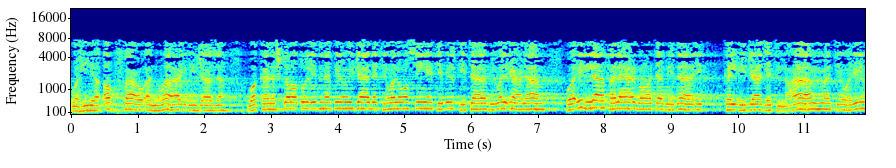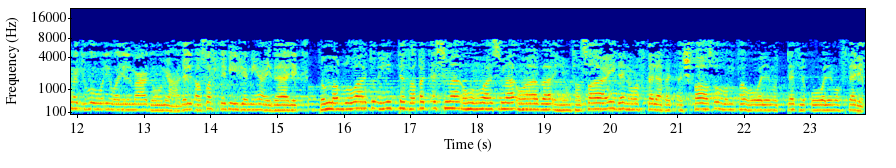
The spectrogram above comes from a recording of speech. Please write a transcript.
وهي أرفع أنواع الإجازة. وكذا اشترطوا الإذن في الوجادة والوصية بالكتاب والإعلام وإلا فلا عبرة بذلك. كالإجازة العامة وللمجهول وللمعدوم على الأصح في جميع ذلك. ثم الرواة إن اتفقت أسماؤهم وأسماء آبائهم فصاعدا واختلفت أشخاصهم فهو المتفق والمفترق.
